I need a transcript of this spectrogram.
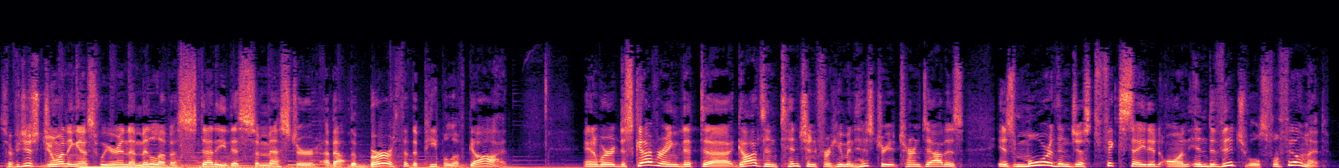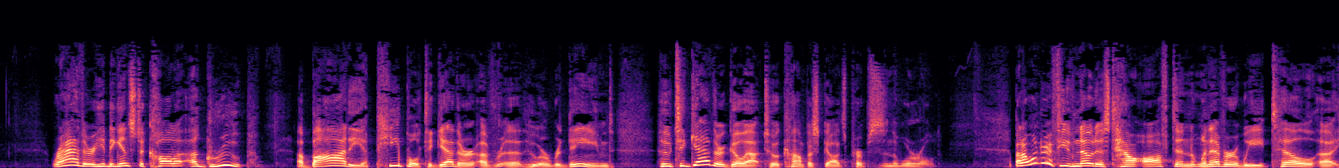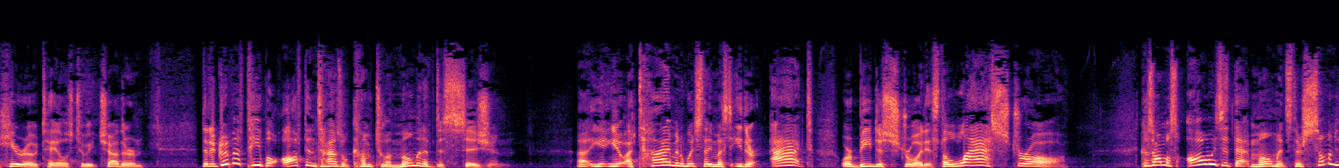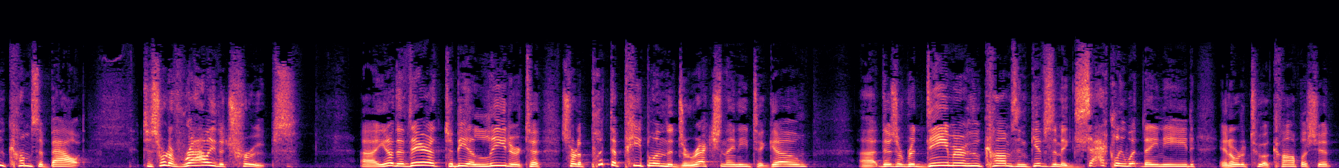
So, if you're just joining us, we are in the middle of a study this semester about the birth of the people of God. And we're discovering that uh, God's intention for human history, it turns out, is, is more than just fixated on individuals' fulfillment. Rather, he begins to call a, a group, a body, a people together of, uh, who are redeemed, who together go out to accomplish God's purposes in the world. But I wonder if you've noticed how often, whenever we tell uh, hero tales to each other, that a group of people oftentimes will come to a moment of decision. Uh, you, you know, a time in which they must either act or be destroyed. It's the last straw. Because almost always at that moment, there's someone who comes about to sort of rally the troops. Uh, you know, they're there to be a leader, to sort of put the people in the direction they need to go. Uh, there's a redeemer who comes and gives them exactly what they need in order to accomplish it.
